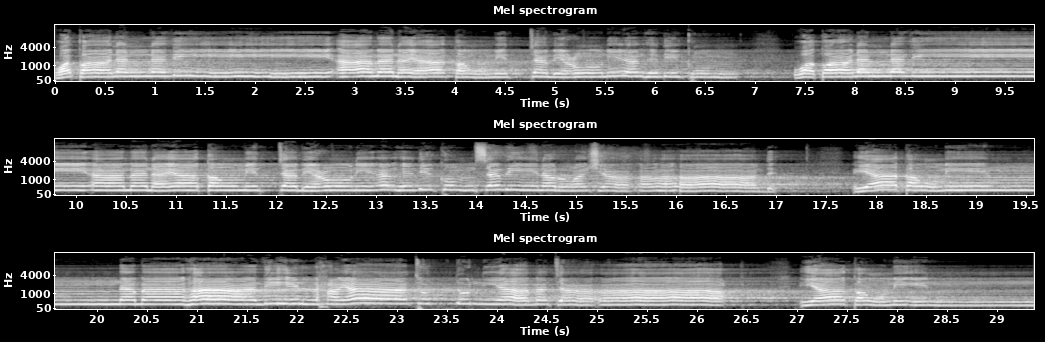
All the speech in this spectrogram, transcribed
وقال الذي آمن يا قوم اتبعون أهدكم وقال الذي آمن يا قوم اتبعون أهدكم سبيل الرشاد. يا قوم إنما هذه الحياة الدنيا متاع. يا قوم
